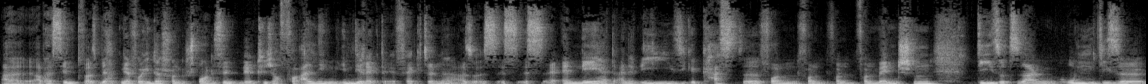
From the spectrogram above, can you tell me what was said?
Äh, aber es sind, was wir hatten ja vorhin da schon gesprochen, es sind natürlich auch vor allen Dingen indirekte Effekte. Ne? Also es, es, es ernährt eine riesige Kaste von, von, von, von Menschen, die sozusagen um diese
